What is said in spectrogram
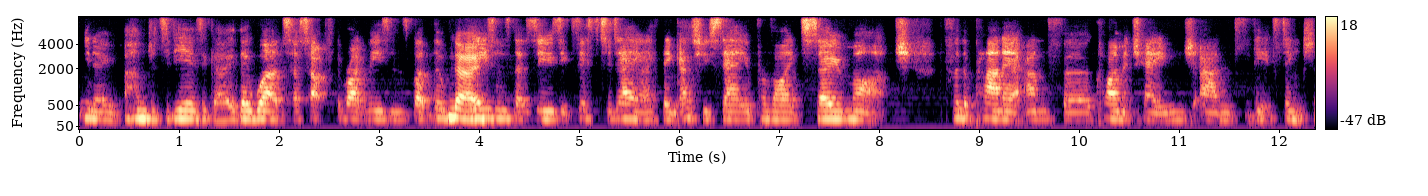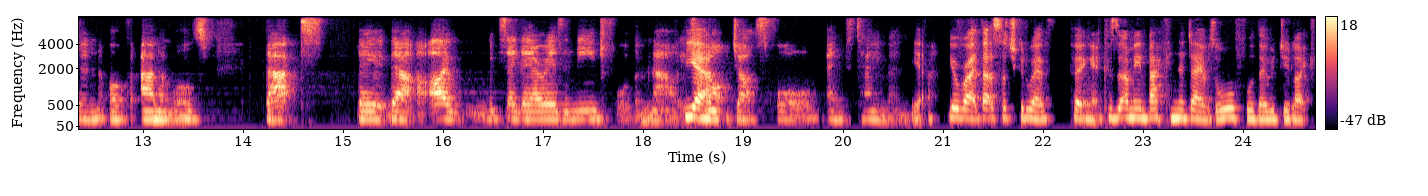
you know hundreds of years ago they weren't set up for the right reasons but the no. reasons that zoos exist today i think as you say provide so much for the planet and for climate change and the extinction of animals that they there I would say there is a need for them now. It's yeah. not just for entertainment. Yeah, you're right. That's such a good way of putting it. Because I mean, back in the day, it was awful. They would do like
